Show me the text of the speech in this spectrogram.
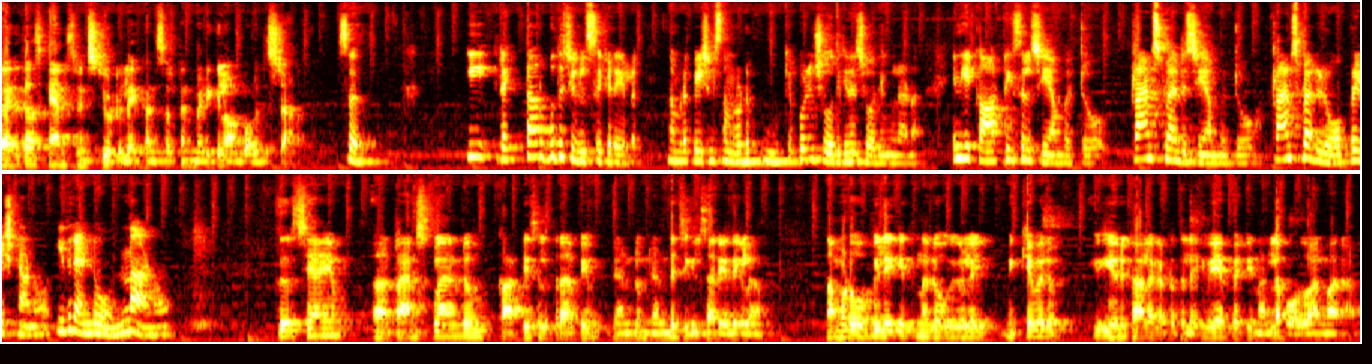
Caritas cancer ഇൻസ്റ്റിറ്റ്യൂട്ടിലെ കൺസൾട്ടന്റ് മെഡിക്കൽ ഓങ്കോളജിസ്റ്റ് ആണ്. സർ ഈ രക്താർബുദ ചികിത്സയ്ക്കിടയിൽ നമ്മുടെ പേഷ്യൻസ് നമ്മളോട് മിക്കപ്പോഴും ചോദിക്കുന്ന ചോദ്യങ്ങളാണ്. എനിക്ക് കാർട്ടീസൽ ചെയ്യാൻ പറ്റുമോ? ട്രാൻസ്പ്ലാന്റ് ചെയ്യാൻ പറ്റുമോ? ട്രാൻസ്പ്ലാന്റ് ഒരു ഓപ്പറേഷൻ ആണോ? ഇത് രണ്ടും ഒന്നാണോ? തീർച്ചയായും ട്രാൻസ്പ്ലാന്റും കാർട്ടീസൽ തെറാപ്പിയും രണ്ടും രണ്ട് ചികിത്സാ രീതികളാണ്. നമ്മുടെ ഒ പിയിലേക്ക് എത്തുന്ന രോഗികളിൽ മിക്കവരും ഈ ഒരു കാലഘട്ടത്തിൽ ഇവയെ പറ്റി നല്ല ബോധവാന്മാരാണ്.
